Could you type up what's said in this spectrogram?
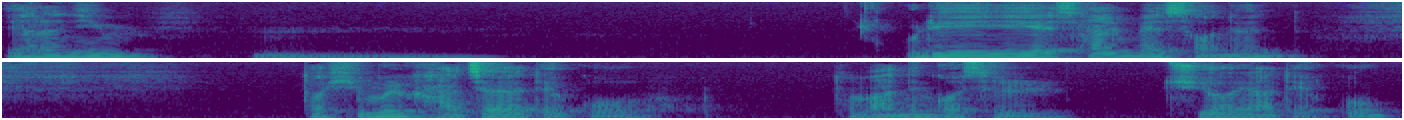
이 하나님, 음, 우리의 삶에서는 더 힘을 가져야 되고 더 많은 것을 쥐어야 되고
